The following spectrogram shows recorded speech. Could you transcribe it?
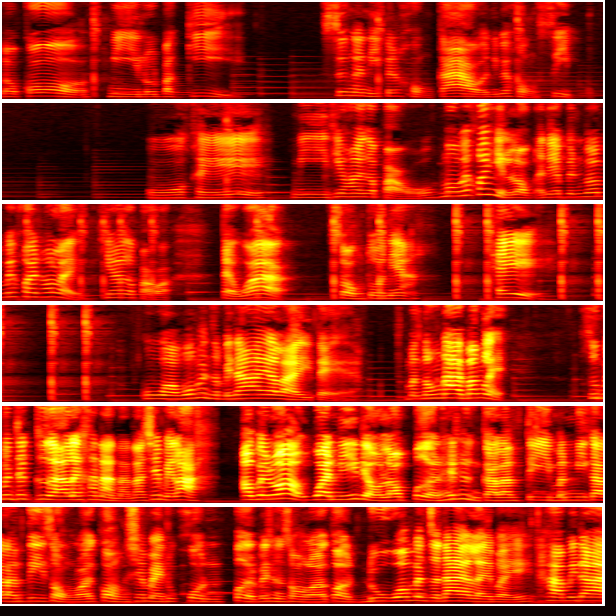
แล้วก็มีรถบักกี้ ซึ่งอันนี้เป็นของเก้าอันนี้เป็นของสิบโอเค มีที่ห้อยกระเป๋ามองไม่ค่อยเห็นหรอก อันนี้เป็นไม่ค่อยเท่าไหร่ที่ห้อยกระเป๋าอะแต่ว่าสองตัวเนี้ยเท่กลัวว่ามันจะไม่ได้อะไรแต่มันต้องได้บ้างแหละ คือมันจะเกลืออะไรขนาดนั้นนะใช่ไหมล่ะ เอาเป็นว่าวันนี้เดี๋ยวเราเปิดให้ถึงการันตี มันมีการันตี 200 กล่องใช่ไหมทุกคน เปิดไปถึง 200 ก่อน ดูว่ามันจะได้อะไรไหม ถ้าไม่ได้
